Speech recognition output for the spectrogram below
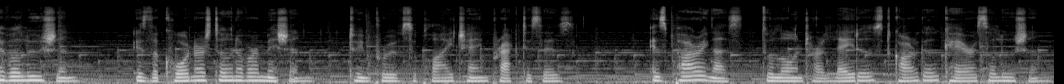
Evolution is the cornerstone of our mission to improve supply chain practices, inspiring us to launch our latest cargo care solution,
